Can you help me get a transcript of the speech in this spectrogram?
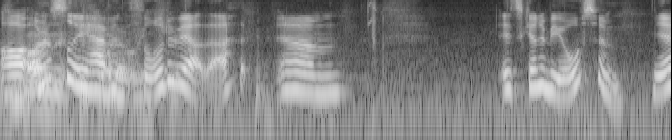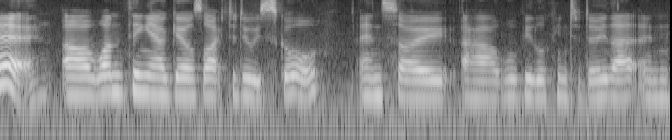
I honestly haven't thought about that. Um, it's going to be awesome. Yeah. Uh, one thing our girls like to do is score. And so uh, we'll be looking to do that. And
